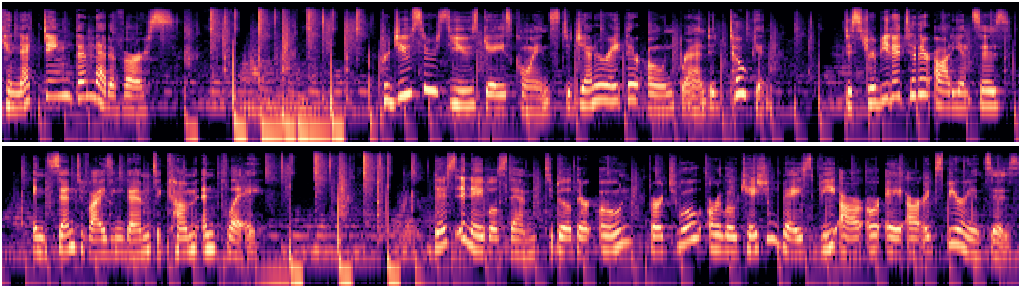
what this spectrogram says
connecting the metaverse. Producers use Gaze coins to generate their own branded token, distribute it to their audiences, incentivizing them to come and play. This enables them to build their own virtual or location based VR or AR experiences,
